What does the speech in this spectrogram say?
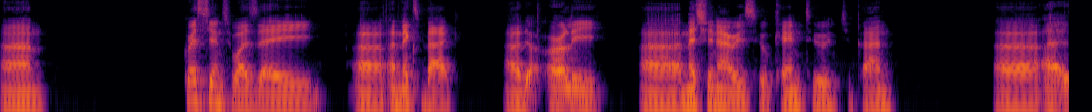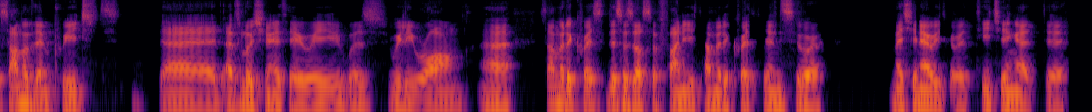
Um, Christians was a uh, a mixed bag. Uh, the early uh, missionaries who came to Japan, uh, some of them preached that evolutionary theory was really wrong. some of the Christ- this is also funny. Some of the Christians who were missionaries who were teaching at the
